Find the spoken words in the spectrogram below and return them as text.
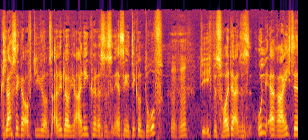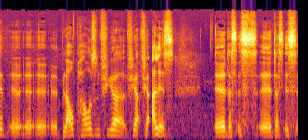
Klassiker, auf die wir uns alle, glaube ich, einigen können. Das ist in erster Linie Dick und Doof, mhm. die ich bis heute, also es unerreichte äh, äh, äh, Blaupausen für, für, für alles. Äh, das ist, äh, das ist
